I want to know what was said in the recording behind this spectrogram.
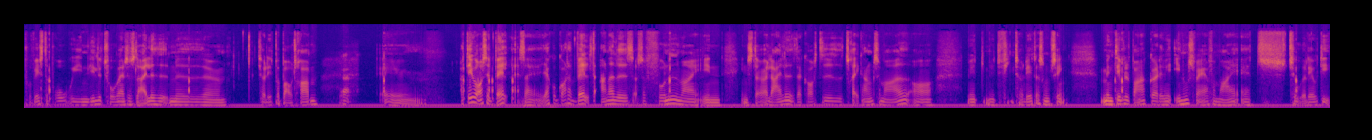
på Vesterbro i en lille toværelses lejlighed med øh, toilet på bagtrappen. Ja. Øh, og det er jo også et valg. Altså, jeg kunne godt have valgt anderledes, og så fundet mig en, en større lejlighed, der kostede tre gange så meget, og med, med et fint toilet og sådan ting. Men det vil bare gøre det endnu sværere for mig at tage ud og lave det,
